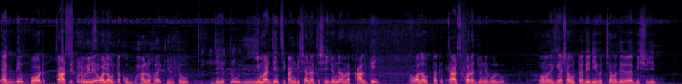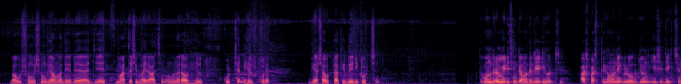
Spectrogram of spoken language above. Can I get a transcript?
একদিন পর চার্জ করলে অল আউটটা খুব ভালো হয় কিন্তু যেহেতু ইমার্জেন্সি কন্ডিশান আছে সেই জন্য আমরা কালকেই অল আউটটাকে চার্জ করার জন্য বলব। তো আমাদের গ্যাস আউটটা রেডি হচ্ছে আমাদের বিশ্বজিৎ বাবুর সঙ্গে সঙ্গে আমাদের যে মাছ চাষি ভাইরা আছেন, ওনারাও হেল্প করছেন হেল্প করে গ্যাস আউটটাকে রেডি করছেন। তো বন্ধুরা মেডিসিনটা আমাদের রেডি হচ্ছে। আশপাশ থেকে অনেক লোকজন এসে দেখছেন,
